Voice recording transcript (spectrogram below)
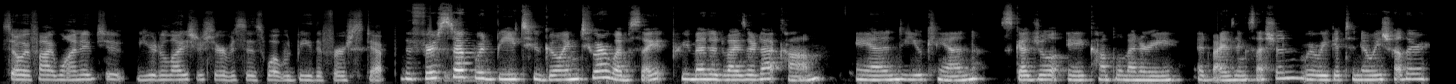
so if i wanted to utilize your services what would be the first step the first step would be to going to our website premedadvisor.com and you can schedule a complimentary advising session where we get to know each other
